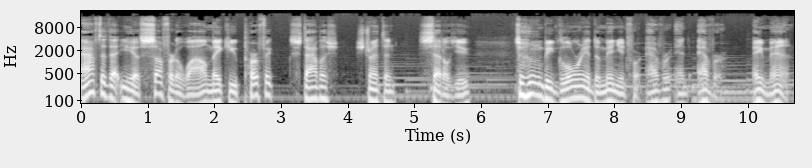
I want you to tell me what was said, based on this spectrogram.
after that ye have suffered a while, make you perfect, establish, strengthen, settle you, to whom be glory and dominion for ever and ever. Amen.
